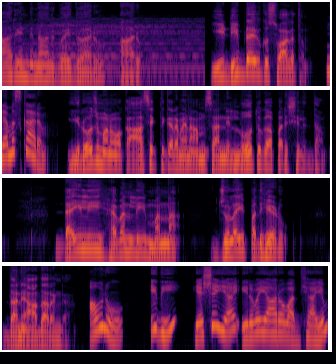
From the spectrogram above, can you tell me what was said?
ఆ రెండు నాలుగు ఐదు ఆరు ఆరు. ఈ డీప్ డైవ్కు స్వాగతం. నమస్కారం. ఈరోజు మనం ఒక ఆసక్తికరమైన అంశాన్ని లోతుగా పరిశీలిద్దాం. డైలీ హెవెన్లీ మన్నా జులై పదిహేడు. దాని ఆధారంగా. అవును ఇది యెషయ్య ఇరవై ఆరవ అధ్యాయం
